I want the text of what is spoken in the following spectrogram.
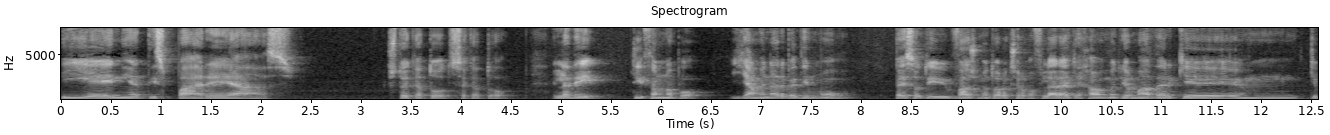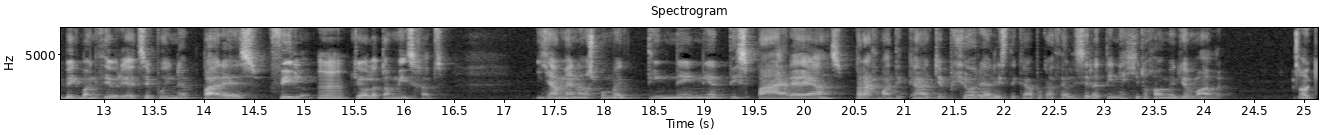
η έννοια της παρέας στο 100%. Δηλαδή, τι θέλω να πω. Για μένα, ρε παιδί μου, πες ότι βάζουμε τώρα, ξέρω εγώ, φιλαράκια, How I Met Your Mother και, μ, και Big Bang Theory, έτσι, που είναι παρέες φίλων Μμμ. και όλα τα mishaps. Για μένα, ας πούμε, την έννοια της παρέας, πραγματικά και πιο ρεαλιστικά από κάθε άλλη σειρά, την έχει το How I Met Your Mother. OK.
